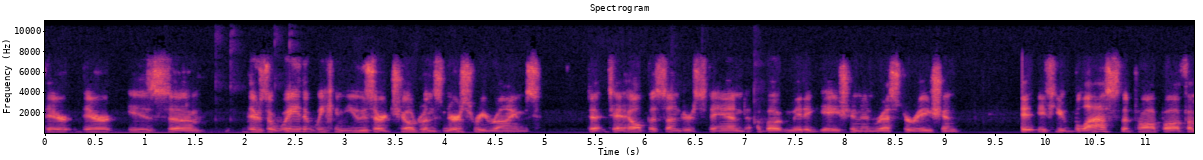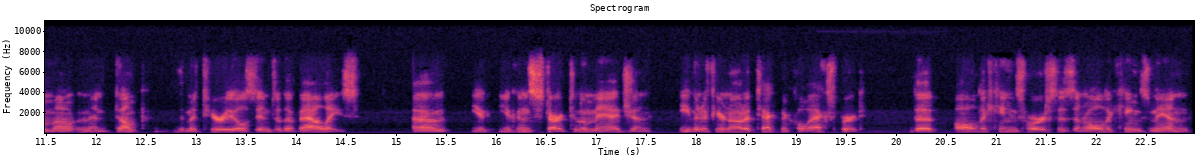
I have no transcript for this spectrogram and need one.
there there is um, there's a way that we can use our children's nursery rhymes to, to help us understand about mitigation and restoration if you blast the top off a mountain and dump the materials into the valleys, um, you, you can start to imagine, even if you're not a technical expert, that all the king's horses and all the king's men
